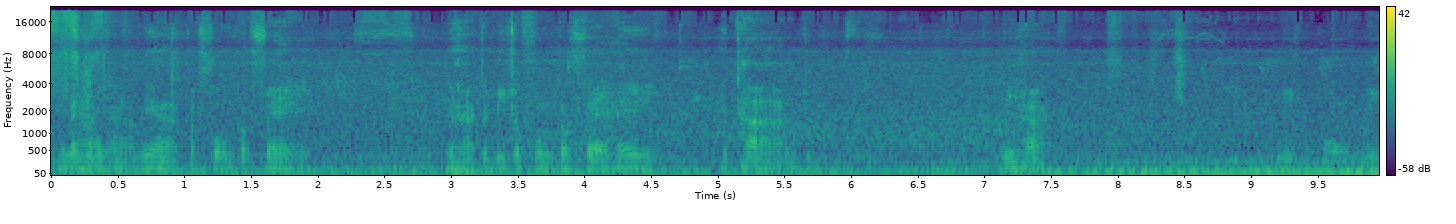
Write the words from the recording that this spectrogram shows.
ใช่ไหมฮะเนี่ยกาแฟกาแฟเนี่ยจะมีกาแฟกาแฟให้ให้ทาน นี่ฮะมีกุ้งมี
